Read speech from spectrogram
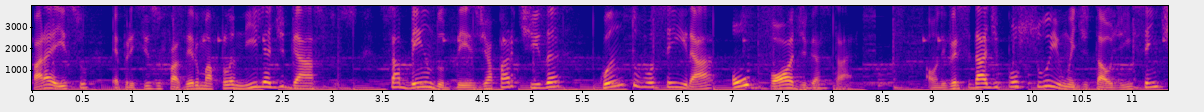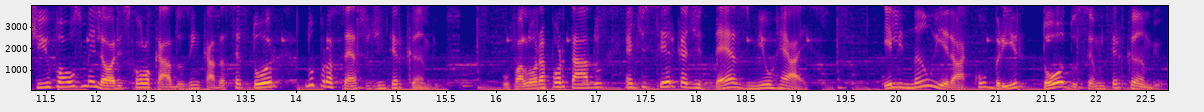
Para isso, é preciso fazer uma planilha de gastos, sabendo desde a partida quanto você irá ou pode gastar. A universidade possui um edital de incentivo aos melhores colocados em cada setor no processo de intercâmbio. O valor aportado é de cerca de 10 mil reais. Ele não irá cobrir todo o seu intercâmbio,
